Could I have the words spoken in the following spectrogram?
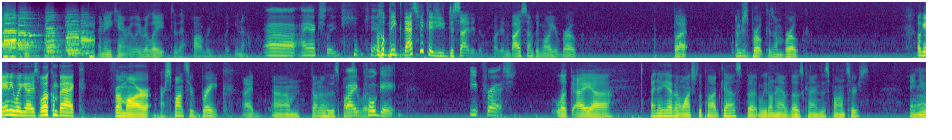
I know you can't really relate to that poverty, but you know. uh, I actually can't. Well, be- that's because you decided to fucking buy something while you're broke. But I'm just broke because I'm broke. Okay, anyway, guys, welcome back from our, our sponsored break. I um, don't know who the By sponsor was. Colgate. Eat fresh. Look, I uh, I know you haven't watched the podcast, but we don't have those kinds of sponsors. And you,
